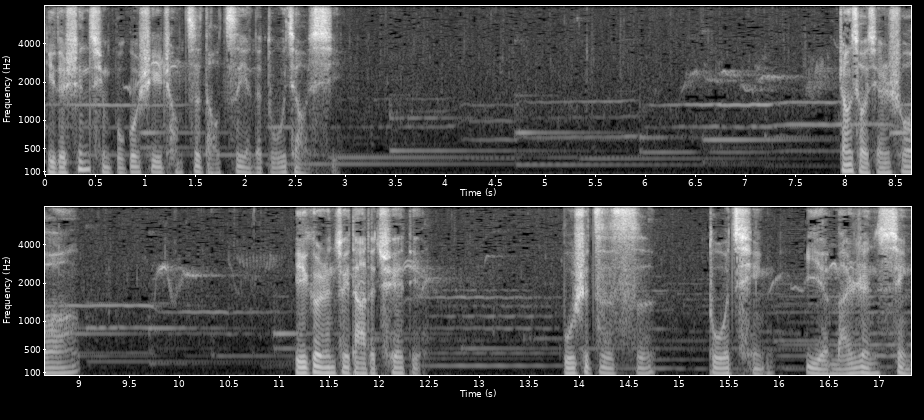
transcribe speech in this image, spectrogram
你的深情不过是一场自导自演的独角戏。张小娴说：“一个人最大的缺点，不是自私、多情、野蛮、任性，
